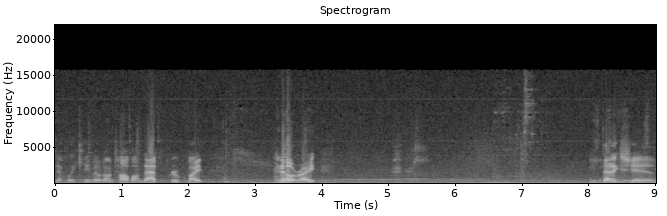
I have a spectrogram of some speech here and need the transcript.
definitely came out on top on that group fight. I know, right? Statikk Shiv.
